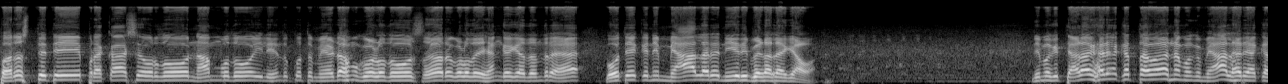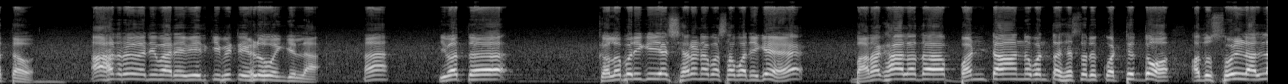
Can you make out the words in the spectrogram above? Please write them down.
ಪರಿಸ್ಥಿತಿ ಪ್ರಕಾಶ್ ಅವ್ರದ್ದು ನಮ್ಮದು, ಇಲ್ಲಿ ಹಿಂದೆ ಕೂತು ಮೇಡಮ್ಗಳದು, ಸರ್ಗಳದು ಹೆಂಗಾಗ್ಯದಂದ್ರೆ ಬಹುತೇಕ ನಿಮ್ಮ ಮ್ಯಾಲರೆ ನೀರು ಬೀಳಲಾಗ್ಯಾವ. ನಿಮಗೆ ತೆಳಗೆ ಹರಿಯಾಕತ್ತಾವ, ನಮಗೆ ಮ್ಯಾಲ ಹರಿಯಾಕತ್ತಾವ. ಆದ್ರೆ ಅನಿವಾರ್ಯ ವೇದಿಕೆ ಬಿಟ್ಟು ಹೇಳುವಂಗಿಲ್ಲ. ಹಾಂ ಇವತ್ತು ಕಲಬುರಗಿಯ ಶರಣ ಬಸವನಿಗೆ ಬರಗಾಲದ ಬಂಟ ಅನ್ನುವಂಥ ಹೆಸರು ಕೊಟ್ಟಿದ್ದು ಅದು ಸುಳ್ಳಲ್ಲ.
